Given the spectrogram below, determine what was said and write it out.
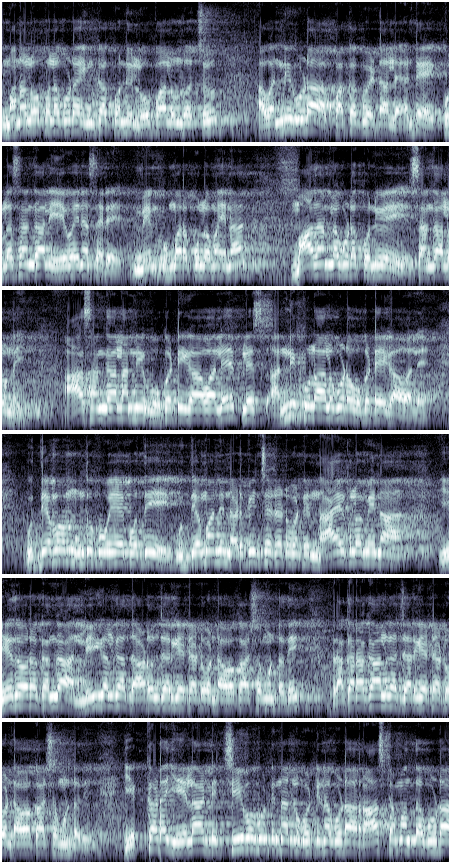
మన లోపల కూడా ఇంకా కొన్ని లోపాలు ఉండొచ్చు. అవన్నీ కూడా పక్కకు పెట్టాలి. అంటే కుల సంఘాలు ఏవైనా సరే మేము కుమ్మర కులమైనా మా దాంట్లో కూడా కొన్ని సంఘాలు ఉన్నాయి. ఆ సంఘాలన్నీ ఒకటి కావాలి ప్లస్ అన్ని కులాలు కూడా ఒకటే కావాలి. ఉద్యమం ముందుకు పోయే కొద్దీ ఉద్యమాన్ని నడిపించేటటువంటి నాయకుల మీద ఏదో రకంగా లీగల్గా దాడులు జరిగేటటువంటి అవకాశం ఉంటుంది. రకరకాలుగా జరిగేటటువంటి అవకాశం ఉంటుంది. ఎక్కడ ఎలాంటి చీమ కొట్టినట్లు కొట్టినా కూడా రాష్ట్రం అంతా కూడా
